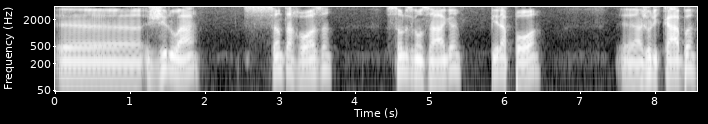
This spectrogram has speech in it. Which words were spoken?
eh, Giruá, Santa Rosa, São Luís Gonzaga, Pirapó, eh, Ajuricaba,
